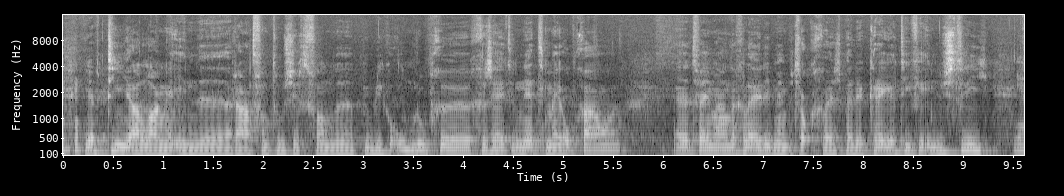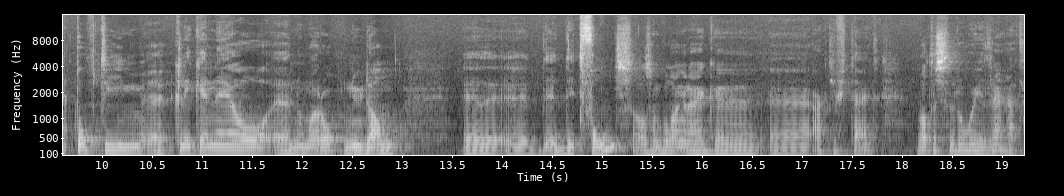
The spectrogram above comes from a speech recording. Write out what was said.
Je hebt tien jaar lang in de Raad van Toezicht van de publieke omroep ge- gezeten, net mee opgehouden. Eh, twee maanden geleden. Je bent betrokken geweest bij de creatieve industrie, Ja. topteam, eh ClickNL, eh noem maar op. Nu dan dit fonds als een belangrijke activiteit. Wat is de rode draad?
